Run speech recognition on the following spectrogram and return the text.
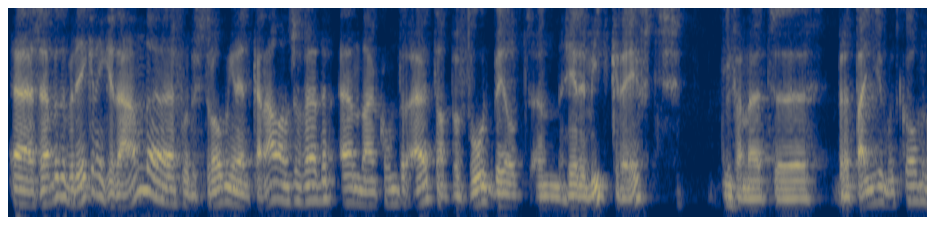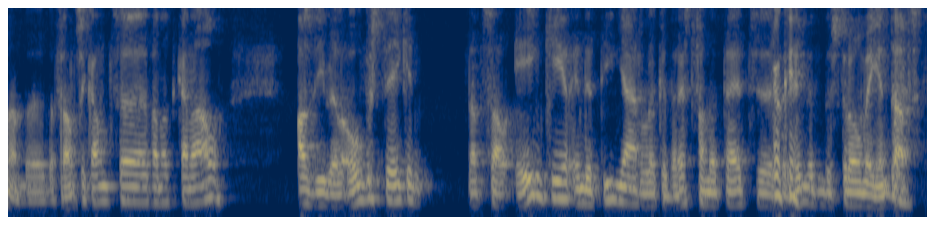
Eh, ze hebben de berekening gedaan eh, voor de stromingen in het kanaal en zo verder. En dan komt eruit dat bijvoorbeeld een heremietkreeft, die vanuit eh, Bretagne moet komen, aan de, de Franse kant van het kanaal, als die wil oversteken, dat zal één keer in de tien jaar lukken. De rest van de tijd verhinderen de stromingen dat.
